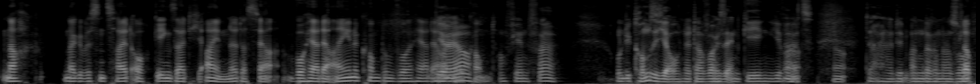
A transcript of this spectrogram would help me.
nach einer gewissen Zeit auch gegenseitig ein, ne? dass ja, woher der eine kommt und woher der ja, andere ja, kommt. auf jeden Fall. Und die kommen sich ja auch netterweise entgegen, jeweils. ja. Der eine dem anderen. Also, Ich glaube,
